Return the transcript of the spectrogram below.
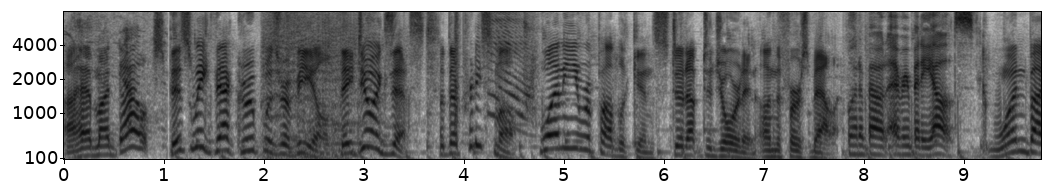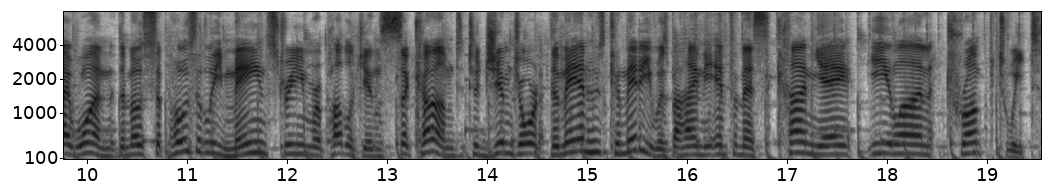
I have my doubts. This week, that group was revealed. They do exist, but they're pretty small. 20 Republicans stood up to Jordan on the first ballot. What about everybody else? One by one, the most supposedly mainstream Republicans succumbed to Jim Jordan, the man whose committee was behind the infamous Kanye Elon Trump tweet.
